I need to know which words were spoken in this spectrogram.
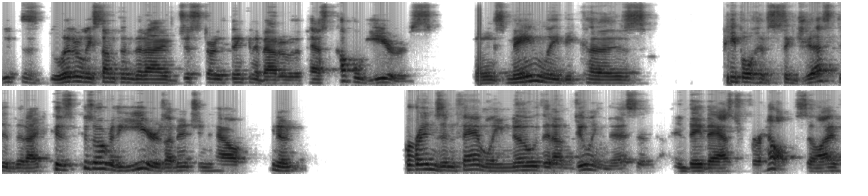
this is literally something that I've just started thinking about over the past couple years, and it's mainly because people have suggested that I, because because over the years I mentioned how you know friends and family know that I'm doing this, and and they've asked for help. So I've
